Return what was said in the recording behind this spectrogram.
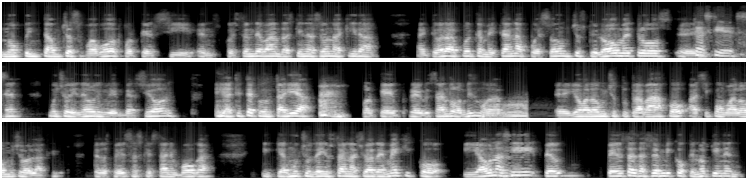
no pinta mucho a su favor, porque si en cuestión de bandas quieren hacer una gira a interior de la República Mexicana, pues son muchos kilómetros, eh, Que así es. tener mucho dinero y inversión. Y a ti te preguntaría, porque regresando a lo mismo. Eh, yo valoro mucho tu trabajo, así como valoro mucho de, la- de los periodistas que están en boga y que muchos de ellos están en la Ciudad de México. Y aún así, pe- periodistas de la Ciudad de México que no tienen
